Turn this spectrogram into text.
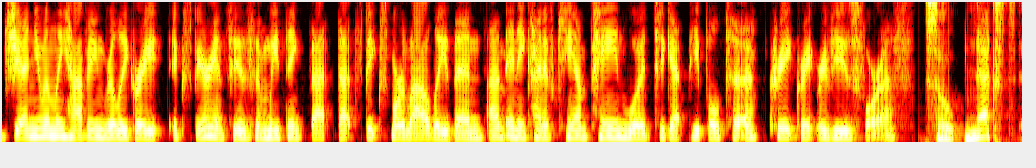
genuinely having really great experiences. And we think that that speaks more loudly than um, any kind of campaign would to get people to create great reviews for us. So, next,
